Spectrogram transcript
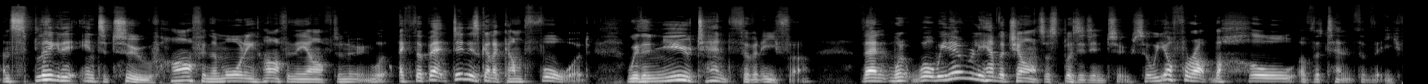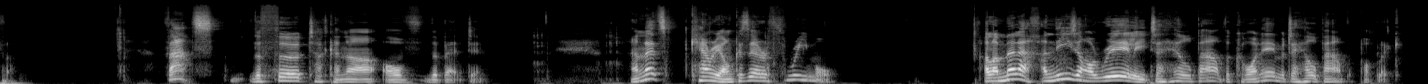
and splitting it into two, half in the morning, half in the afternoon. Well, if the bet din is going to come forward with a new tenth of an ephah, then, well, we don't really have the chance to split it in two. So we offer up the whole of the tenth of the ephah. That's the third takana of the bet din. And let's carry on because there are three more. Al-Melech, and these are really to help out the Kohanim and to help out the public.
